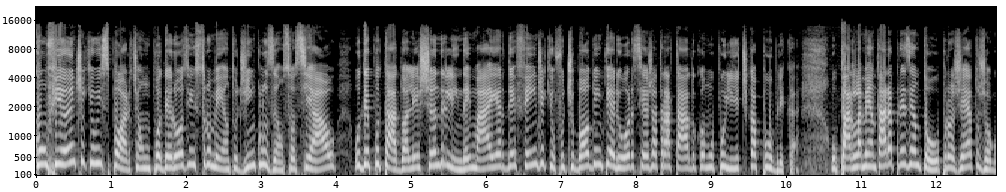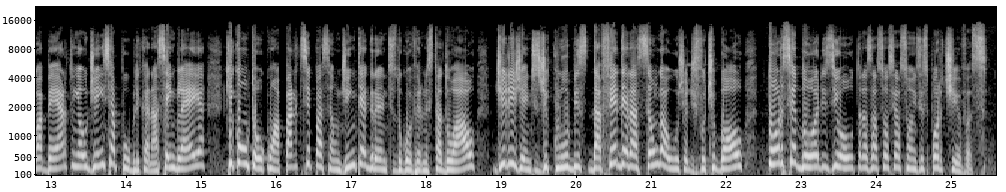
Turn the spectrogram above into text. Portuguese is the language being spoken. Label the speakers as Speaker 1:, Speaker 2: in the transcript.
Speaker 1: Confiante que o esporte é um poderoso instrumento de inclusão social, o deputado Alexandre Lindenmayer defende que o futebol do interior seja tratado como política pública. O parlamentar apresentou o projeto Jogo Aberto em audiência pública na Assembleia, que contou com a participação de integrantes do governo estadual, dirigentes de clubes, da Federação Gaúcha de Futebol, torcedores e outras associações esportivas.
